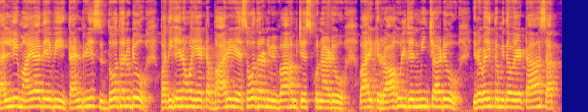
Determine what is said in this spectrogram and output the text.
తల్లి మాయాదేవి తండ్రి శుద్ధోధనుడు పదిహేనవ ఏట భార్య యశోధరని వివాహం చేసుకున్నాడు. వారికి రాహుల్ జన్మించాడు. ఇరవై తొమ్మిదవ ఏట సత్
